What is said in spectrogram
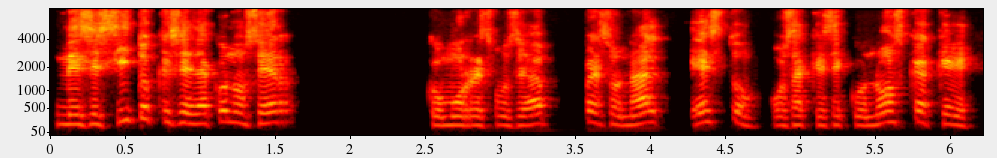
necesito que se dé a conocer como responsabilidad personal esto, o sea, que se conozca que,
